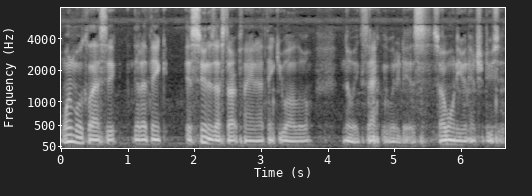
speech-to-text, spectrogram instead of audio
one more classic that I think, as soon as I start playing, I think you all will know exactly what it is. So I won't even introduce it.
